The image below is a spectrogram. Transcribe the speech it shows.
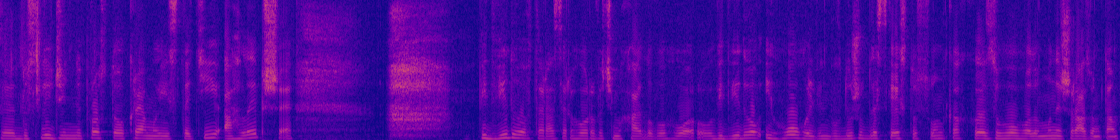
досліджень не просто окремої статті, а глибше. Відвідував Тарас Григорович Михайлову гору, відвідував і Гоголь. Він був в дуже близьких стосунках з Гоголем. Вони ж разом там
